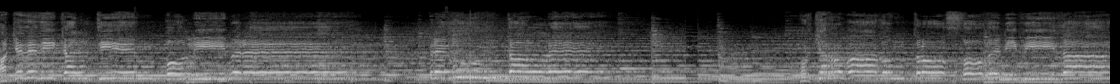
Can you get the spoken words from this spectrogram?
¿A qué dedica el tiempo libre? Pregúntale, porque ha robado un trozo de mi vida.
